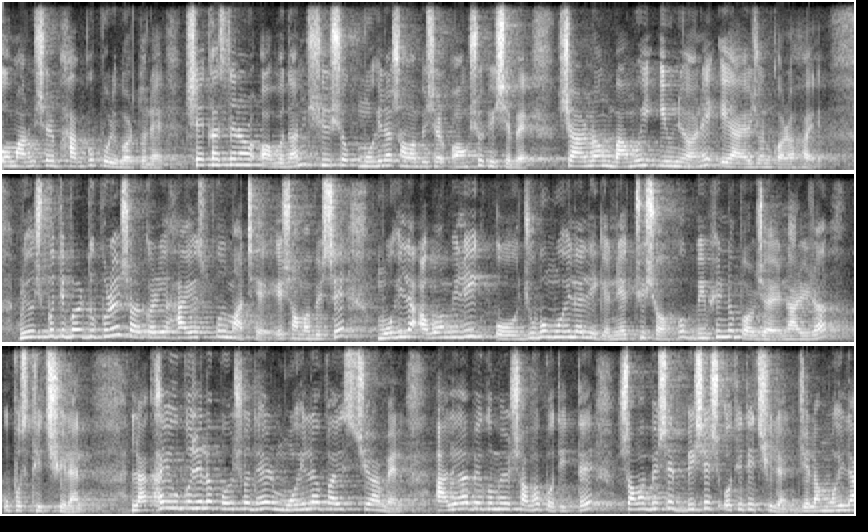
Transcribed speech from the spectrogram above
ও মানুষের ভাগ্য পরিবর্তনে শেখ হাসিনার অবদান শীর্ষক মহিলা সমাবেশের অংশ হিসেবে চার নং বামুই ইউনিয়নে এ আয়োজন করা হয়। বৃহস্পতিবার দুপুরে সরকারি হাই স্কুল মাঠে এ সমাবেশে মহিলা আওয়ামী লীগ ও যুব মহিলা লীগের নেত্রীসহ বিভিন্ন পর্যায়ের নারীরা উপস্থিত ছিলেন। লাখাই উপজেলা পরিষদের মহিলা ভাইস চেয়ারম্যান আলেয়া বেগমের সভাপতিত্বে সমাবেশে বিশেষ অতিথি ছিলেন জেলা মহিলা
